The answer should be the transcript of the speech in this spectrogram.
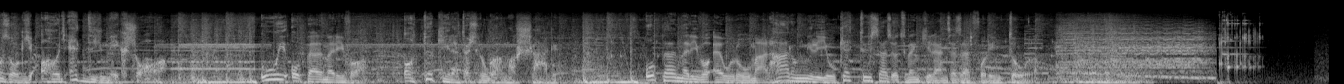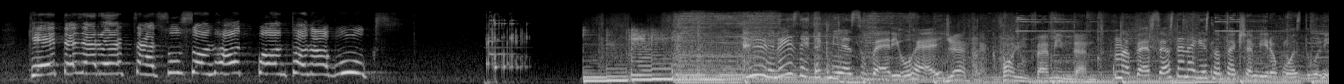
Mozogj, ahogy eddig még soha. Új Opel Meriva. A tökéletes rugalmasság. Opel Meriva Euró már 3 millió 259 ezer forinttól. 2526 ponton a Bux! Hű, nézzétek milyen szuper jó hely! Gyertek, faljunk fel mindent! Na persze, aztán egész nap meg sem bírok mozdulni.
